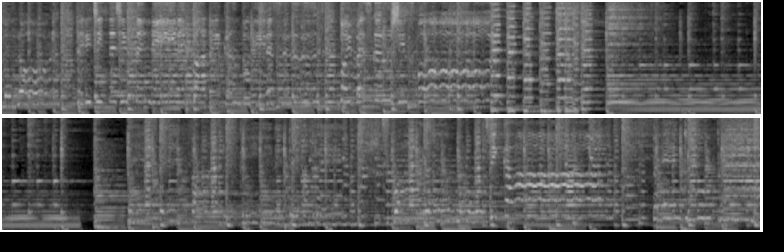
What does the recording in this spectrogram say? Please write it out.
zilele Fericite și senine toate gândurile sunt. Doi pescăruși în zbor. Peste valuri pline de angren Zboară muzica Pentru prima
